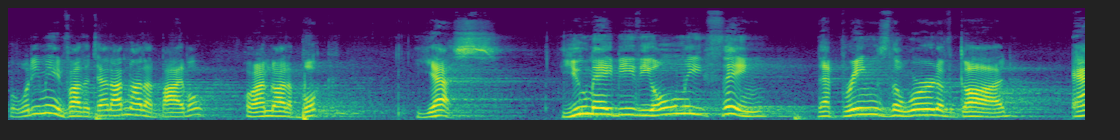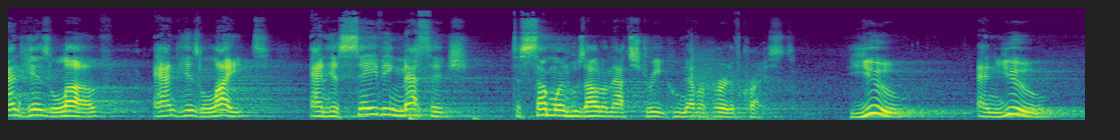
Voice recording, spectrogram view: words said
Well, what do you mean, Father Ted? I'm not a Bible or I'm not a book. Yes, you may be the only thing that brings the Word of God and His love and His light and His saving message to someone who's out on that street who never heard of Christ. You and you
